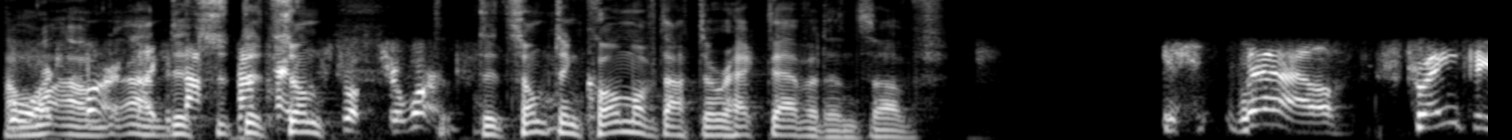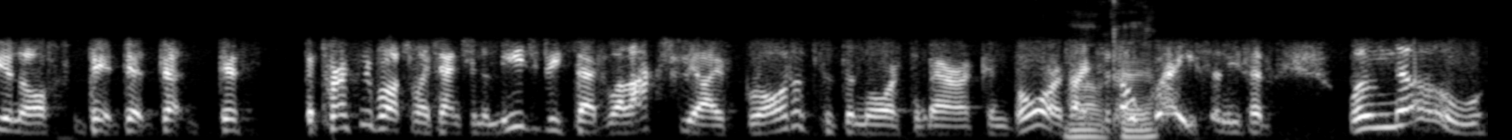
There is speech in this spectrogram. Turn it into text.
board what- first. uh, I said, did, that's, did how some the structure works. did something come of that direct evidence of? Well, strangely enough, the, the, the, this the person who brought it to my attention immediately said, Well, actually, I've brought it to the North American board. I said, Oh, great. And he said, Well, no.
